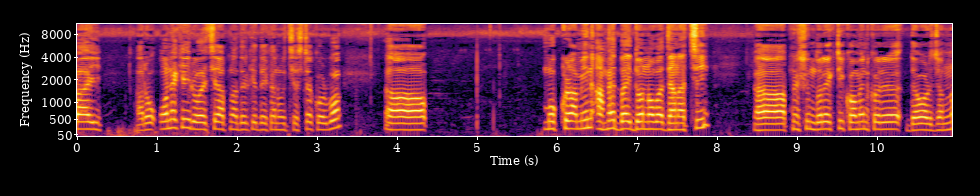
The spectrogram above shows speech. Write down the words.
ভাই আরও অনেকেই রয়েছে আপনাদেরকে দেখানোর চেষ্টা করব। মুকরামিন আহমেদ ভাই, ধন্যবাদ জানাচ্ছি। আপনি সুন্দর একটি কমেন্ট করে দেওয়ার জন্য।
